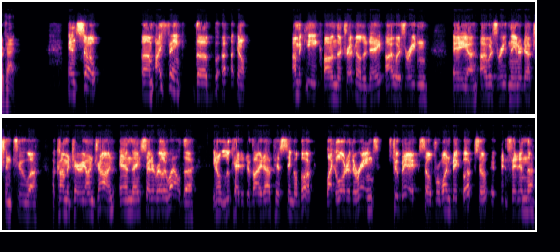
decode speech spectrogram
Okay. And so, um, I think the uh, you know, I'm a geek on the treadmill today. I was reading a uh, I was reading the introduction to uh, a commentary on John, and they said it really well. The you know Luke had to divide up his single book like Lord of the Rings. It's too big, so for one big book, so it didn't fit in the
